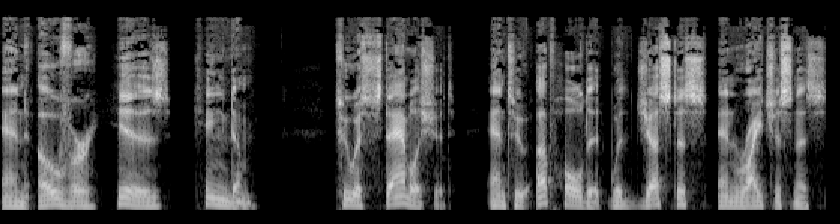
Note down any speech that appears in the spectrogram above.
and over his kingdom, to establish it and to uphold it with justice and righteousness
